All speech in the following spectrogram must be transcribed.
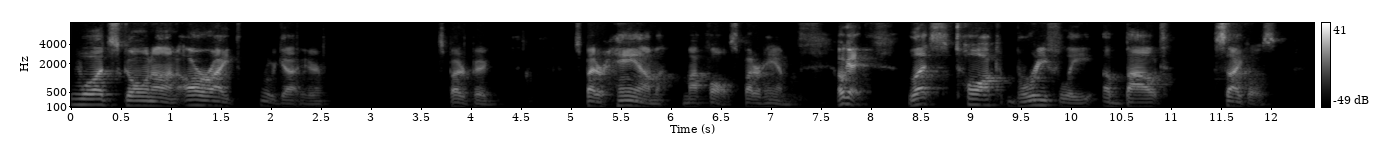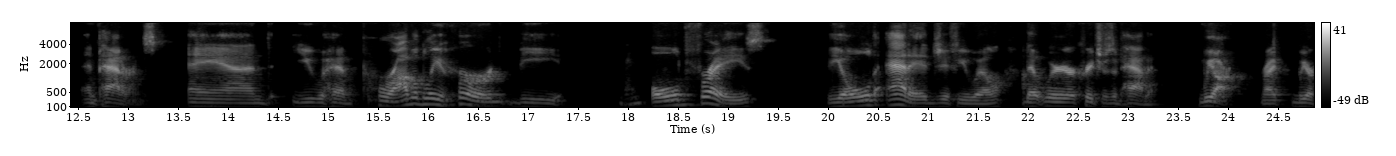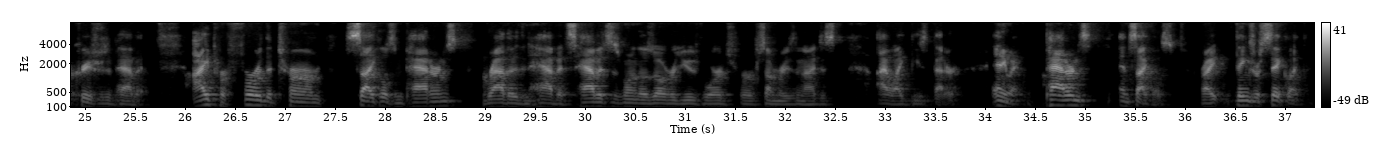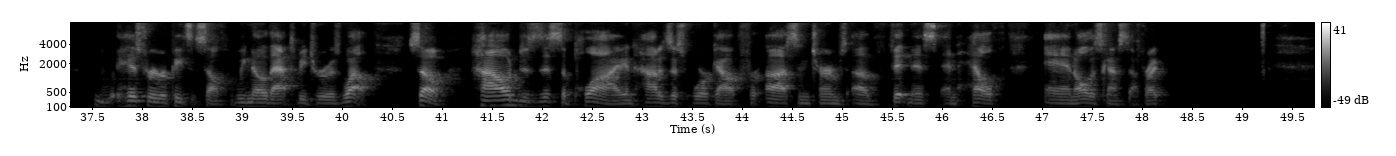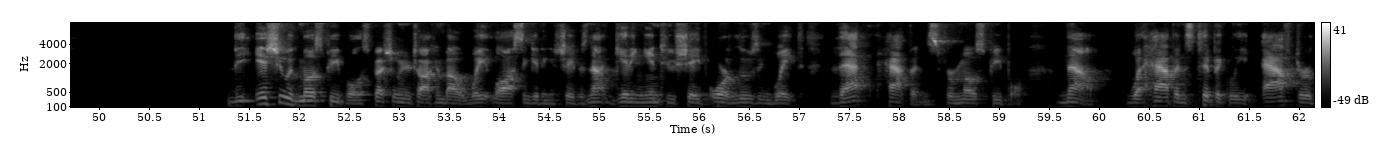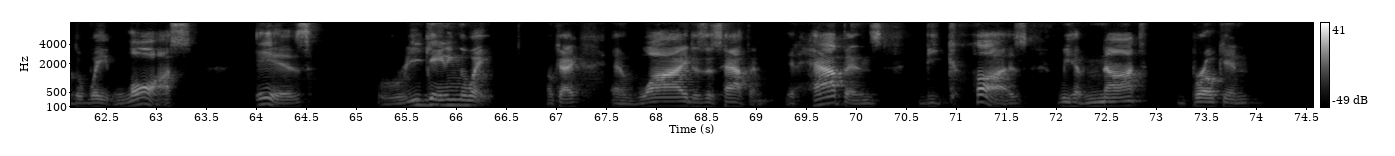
What's going on? All right. What do we got here? Spider Pig. Spider Ham. My fault. Spider Ham. Okay. Let's talk briefly about cycles and patterns. And you have probably heard the old phrase, the old adage, if you will, that we're creatures of habit. We are, right? We are creatures of habit. I prefer the term cycles and patterns rather than habits. Habits is one of those overused words for some reason. I just, I like these better. Anyway, patterns and cycles, right? Things are cyclic. History repeats itself. We know that to be true as well. So, how does this apply and how does this work out for us in terms of fitness and health and all this kind of stuff, right? The issue with most people, especially when you're talking about weight loss and getting in shape, is not getting into shape or losing weight. That happens for most people. Now, what happens typically after the weight loss is regaining the weight. Okay. And why does this happen? It happens because we have not broken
